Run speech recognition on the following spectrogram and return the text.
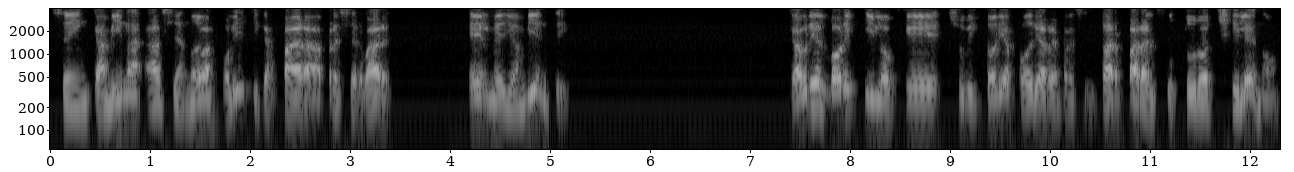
se encamina hacia nuevas políticas para preservar el medio ambiente. Gabriel Boric y lo que su victoria podría representar para el futuro chileno.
